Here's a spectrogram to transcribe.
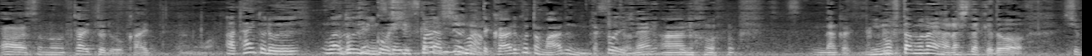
あそのタイトルを変えあのあタイトルはどういうふうにつけ出版事情によって変わることもあるんだけどね、ね、あのなんか身も蓋もない話だけど出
